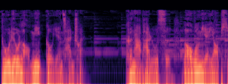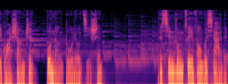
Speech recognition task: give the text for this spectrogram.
独留老命苟延残喘。可哪怕如此，老翁也要披挂上阵，不能独留己身。他心中最放不下的，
